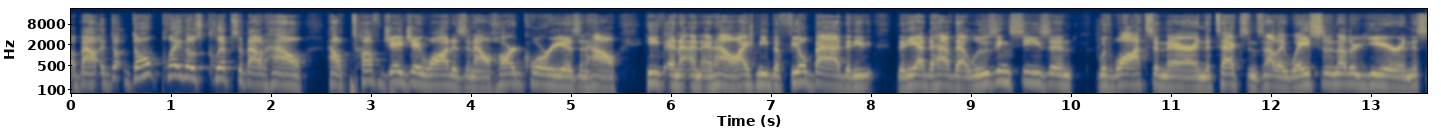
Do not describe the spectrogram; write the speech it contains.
about don't, don't play those clips about how how tough JJ Watt is and how hardcore he is and how he and, and and how I need to feel bad that he that he had to have that losing season with Watson there and the Texans. Now they wasted another year and this.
